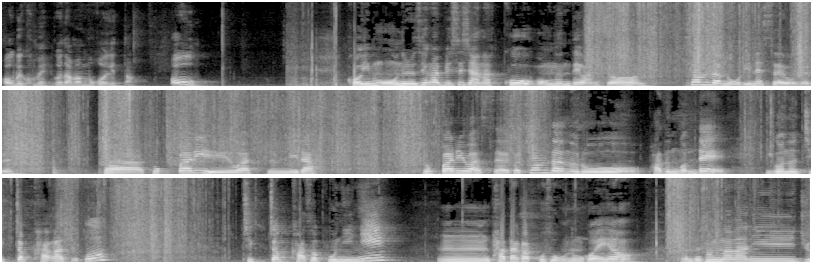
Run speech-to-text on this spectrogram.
어우 매콤해. 이거 나만 먹어야겠다. 어우. 거의 뭐 오늘은 생활비 쓰지 않았고 먹는데 완전 체험단 올인했어요 오늘은. 자 족발이 왔습니다. 족발이 왔어요. 이거 체험단으로 받은 건데 이거는 직접 가가지고 직접 가서 본인이 음 받아 갖고서 오는 거예요. 완전 장난 아니죠.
